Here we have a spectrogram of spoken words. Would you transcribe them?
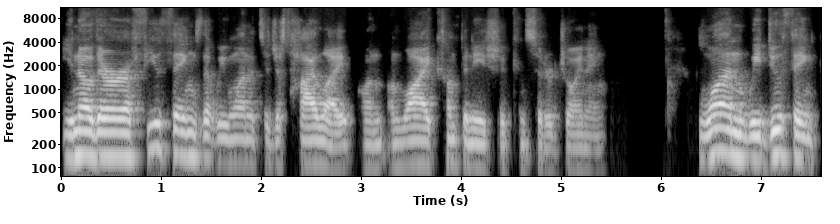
You know, there are a few things that we wanted to just highlight on, on why companies should consider joining. One, we do think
